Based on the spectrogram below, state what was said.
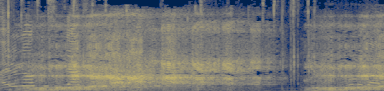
I don't know if this is actually possible. Oh my god.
